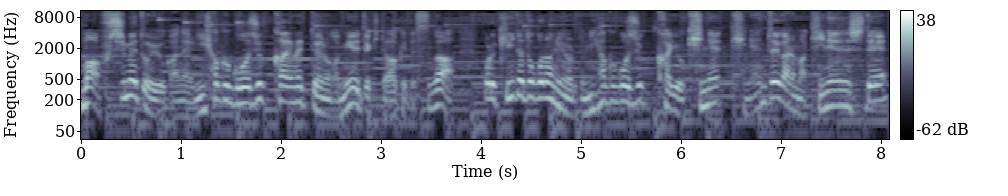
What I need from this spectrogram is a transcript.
まあ節目というかね、250回目っていうのが見えてきたわけですが、これ聞いたところによると250回を記念、記念というかね、まあ記念して、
